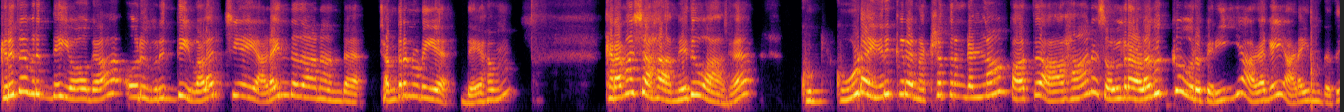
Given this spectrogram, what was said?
கிருத விருத்தி யோகா ஒரு விருத்தி வளர்ச்சியை அடைந்ததான அந்த சந்திரனுடைய தேகம். கிரமசகா மெதுவாக கூட இருக்கிற நட்சத்திரங்கள்லாம் பார்த்து ஆஹான்னு சொல்ற அளவுக்கு ஒரு பெரிய அழகை அடைந்தது.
